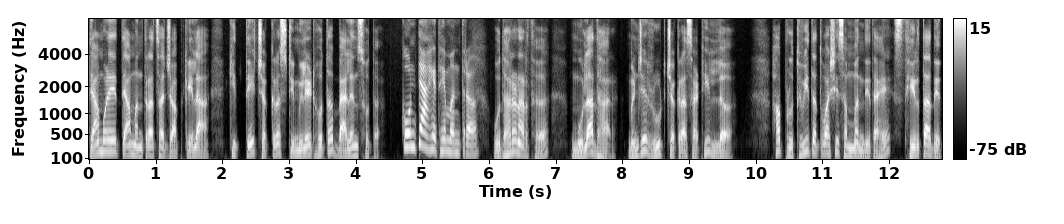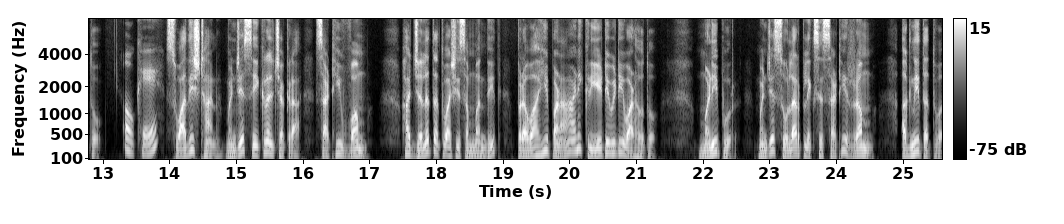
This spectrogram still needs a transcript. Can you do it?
त्यामुळे त्या मंत्राचा जाप केला की ते चक्र स्टिम्युलेट होतं बॅलन्स होतं. कोणते आहेत हे मंत्र? उदाहरणार्थ मूलाधार म्हणजे रूट चक्रासाठी ल. हा पृथ्वी तत्वाशी संबंधित आहे स्थिरता देतो. ओके. स्वादिष्ठान म्हणजे सेक्रल चक्रा साठी वम. हा जलतत्वाशी संबंधित प्रवाहीपणा आणि क्रिएटिव्हिटी वाढवतो. मणिपूर म्हणजे सोलार प्लेक्सेससाठी रम अग्नितत्व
